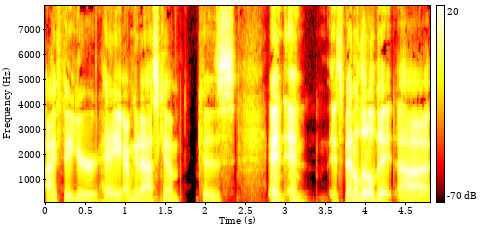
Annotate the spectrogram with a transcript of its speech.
I figure. Hey, I'm going to ask him because and and it's been a little bit uh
